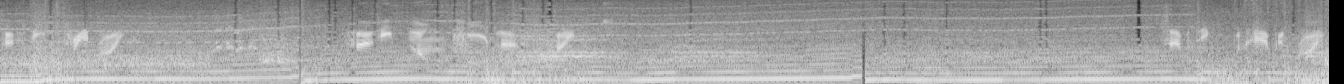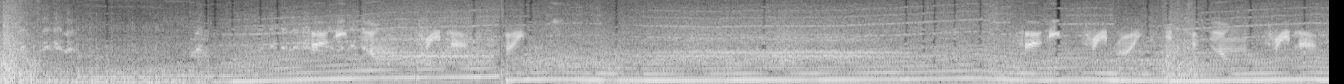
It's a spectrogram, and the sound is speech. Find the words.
Fifty-three right. Thirty long four left. Right. Seventy one hairpin right. Thirty long three left. Right. Thirty-three right. Into long three left.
